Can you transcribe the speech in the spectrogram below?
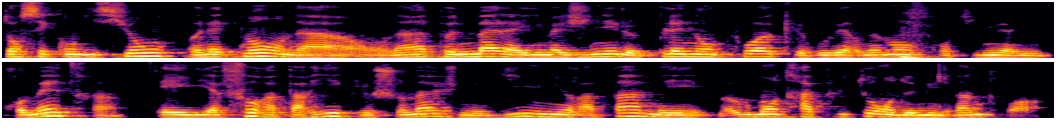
Dans ces conditions, honnêtement, on a, on a un peu de mal à imaginer le plein emploi que le gouvernement continue à nous promettre, et il y a fort à parier que le chômage ne diminuera pas, mais augmentera plutôt en 2023.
